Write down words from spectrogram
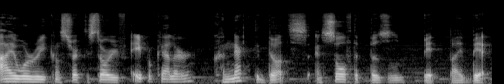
I will reconstruct the story of April Kelleher, connect the dots and solve the puzzle bit by bit.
